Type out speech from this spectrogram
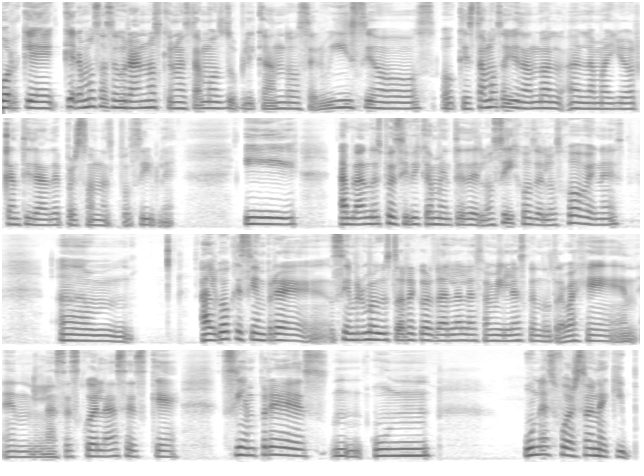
porque queremos asegurarnos que no estamos duplicando servicios o que estamos ayudando a, la mayor cantidad de personas posible. Y hablando específicamente de los hijos, de los jóvenes, algo que siempre, siempre me gustó recordarle a las familias cuando trabajé en, en las escuelas es que siempre es un, un esfuerzo en equipo.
